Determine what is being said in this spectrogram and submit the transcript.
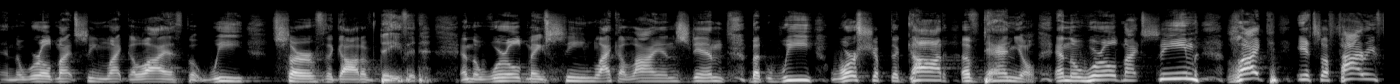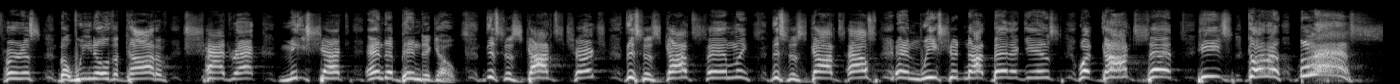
and the world might seem like Goliath, but we serve the God of David. And the world may seem like a lion's den, but we worship the God of Daniel. And the world might seem like it's a fiery furnace, but we know the God of Shadrach, Meshach, and Abednego. This is God's church. This is God's family. This is God's house. And we should not bet against what God said He's gonna bless.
